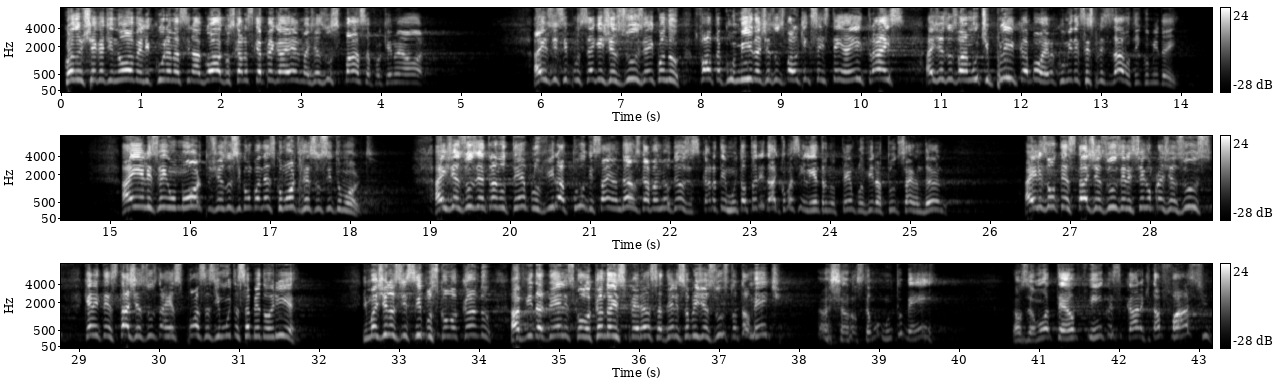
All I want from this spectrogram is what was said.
Quando chega de novo, ele cura na sinagoga. Os caras querem pegar ele, mas Jesus passa porque não é a hora. Aí os discípulos seguem Jesus, e aí quando falta comida, Jesus fala: O que, vocês têm aí? Traz. Aí Jesus fala: Multiplica. Bom, era comida que vocês precisavam, tem comida aí. Aí eles veem o morto, Jesus se compadece com o morto, ressuscita o morto. Aí Jesus entra no templo, vira tudo e sai andando. Os caras falam: Meu Deus, esse cara tem muita autoridade. Como assim? Ele entra no templo, vira tudo, sai andando. Aí eles vão testar Jesus, eles chegam para Jesus, querem testar Jesus, dá respostas de muita sabedoria. Imagina os discípulos colocando a vida deles, colocando a esperança deles sobre Jesus totalmente. Nós, nós estamos muito bem. Nós vamos até o fim com esse cara que está fácil.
